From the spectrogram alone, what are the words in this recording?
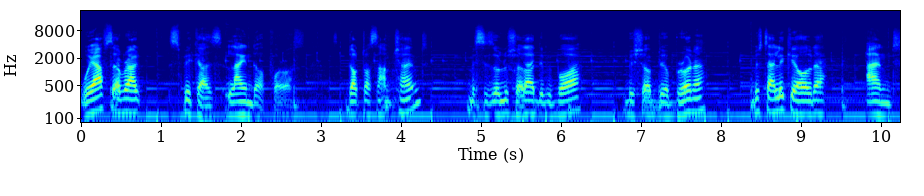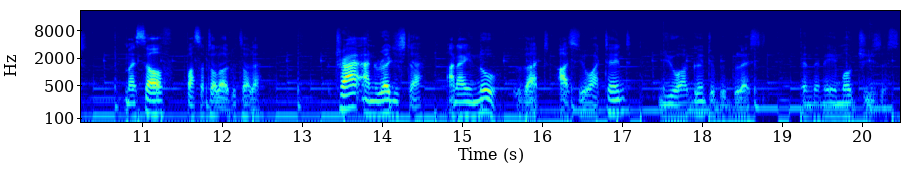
We have several speakers lined up for us. Dr. Sam Chand, Mrs. Olushola Debiboa, Bishop Dale Bronner, Mr. Alike Older, and myself, Pastor Tola Odutola. Try and register, and I know that as you attend, you are going to be blessed in the name of Jesus.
